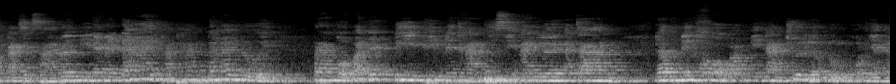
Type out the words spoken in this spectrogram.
ำการศึกษาเรื่องนี้ได้ไหมได้ค่ะท่านได้เลย ปรากฏว่าได้ตีพิมพ์ในฐาน TCI เลยอาจารย์ แล้วทีนี้เขาบอกว่ามีการช่วยเหลือกลุ่มคนยังไง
